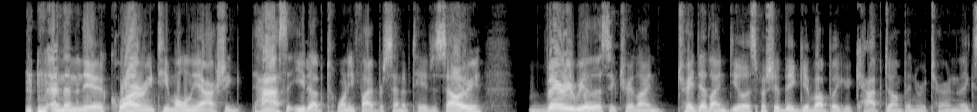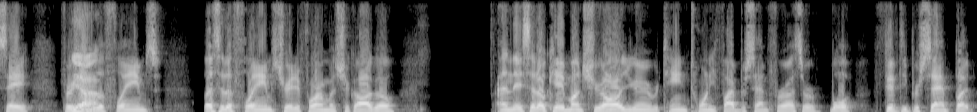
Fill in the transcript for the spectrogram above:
and then the acquiring team only actually has to eat up 25% of Toews' salary. Very realistic trade line trade deadline deal, especially if they give up like a cap dump in return. Like say, for example, Yeah. the Flames. Let's say the Flames traded for him with Chicago, and they said, "Okay, Montreal, you're going to retain 25% for us, or well, 50%, but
